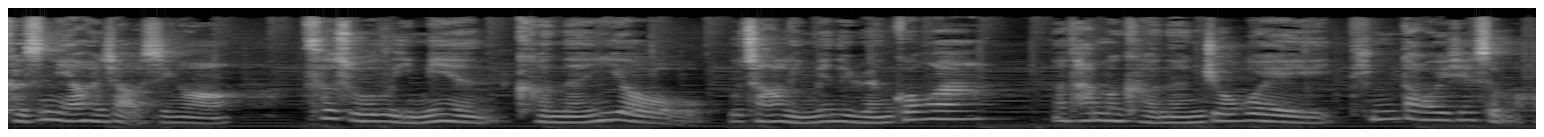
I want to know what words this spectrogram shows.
可是你要很小心哦。厕所里面可能有赌场里面的员工啊，那他们可能就会听到一些什么。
